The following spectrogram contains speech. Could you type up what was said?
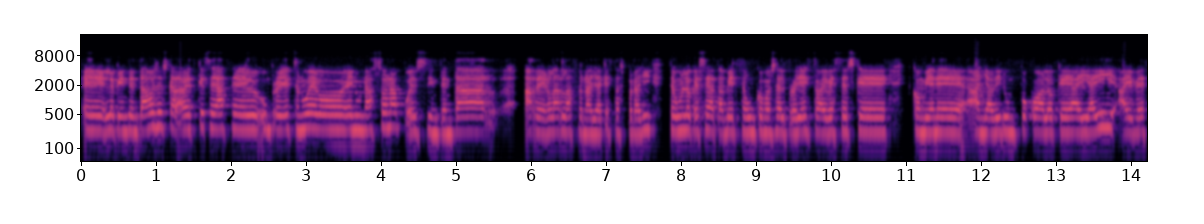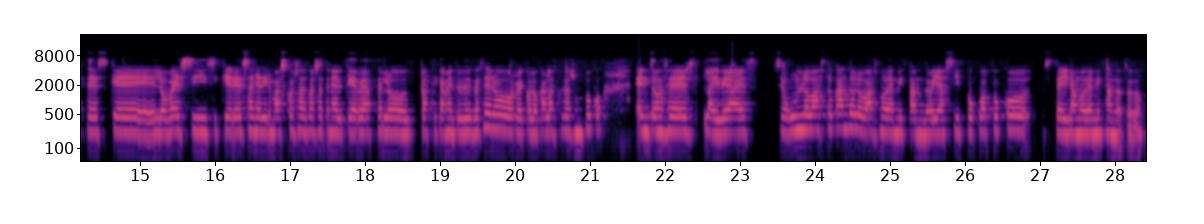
Eh, lo que intentamos es cada vez que se hace un proyecto nuevo en una zona, pues intentar arreglar la zona ya que estás por allí, según lo que sea, también según cómo sea el proyecto. Hay veces que conviene añadir un poco a lo que hay ahí, hay veces que lo ves y si quieres añadir más cosas vas a tener que rehacerlo prácticamente desde cero o recolocar las cosas un poco. Entonces, la idea es según lo vas tocando, lo vas modernizando y así poco a poco se irá modernizando todo.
